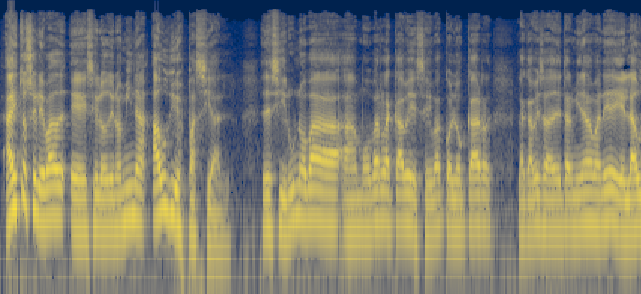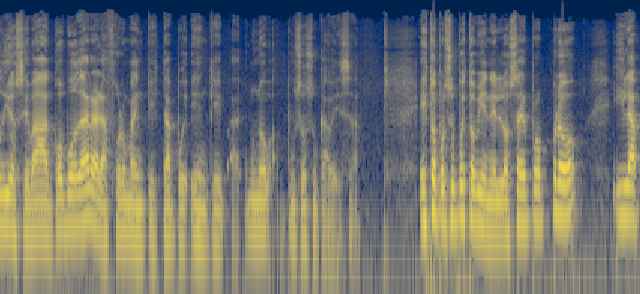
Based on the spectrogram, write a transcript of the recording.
A esto se, le va, eh, se lo denomina audio espacial. Es decir, uno va a mover la cabeza y va a colocar la cabeza de determinada manera y el audio se va a acomodar a la forma en que, está, en que uno puso su cabeza. Esto por supuesto viene en los AirPods Pro y, la,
